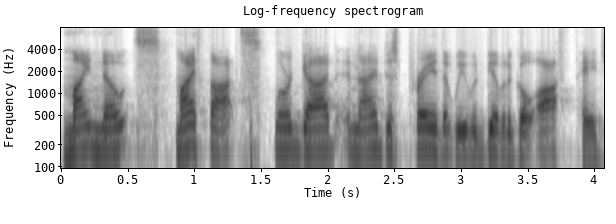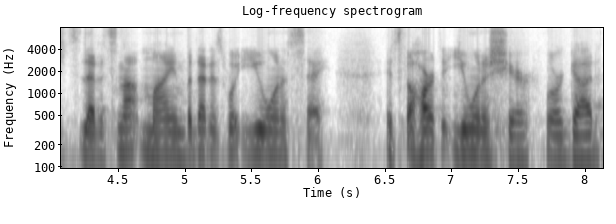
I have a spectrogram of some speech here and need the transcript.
my notes, my thoughts, Lord God, and I just pray that we would be able to go off page, that it's not mine, but that is what you want to say. It's the heart that you want to share, Lord God.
